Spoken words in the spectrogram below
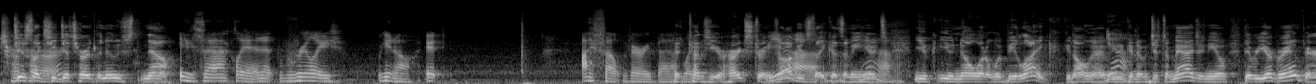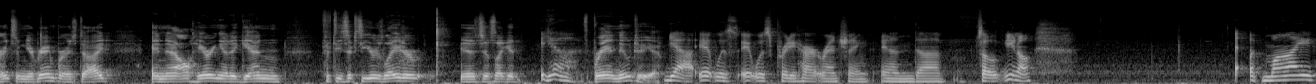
to just like she just heard the news now. exactly, and it really, you know, it. I felt very badly. It comes to your heartstrings, Yeah, obviously, because I mean, yeah. it's, you you know what it would be like. You know, I mean, you can just imagine. You know, they were your grandparents, and your grandparents died, and now hearing it again, 50, 60 years later, is just like it, yeah, it's brand new to you. yeah, it was it was pretty heart wrenching, and uh, so you know, my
